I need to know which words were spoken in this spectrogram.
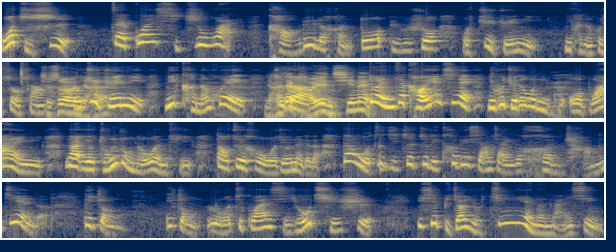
我只是在关系之外考虑了很多，比如说我拒绝你，你可能会受伤；我拒绝你，你可能会这个考个。验期内，对，你在考验期内，你会觉得我你不我不爱你，那有种种的问题，到最后我就那个的。但我自己在这里特别想讲一个很常见的一种一种逻辑关系，尤其是一些比较有经验的男性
